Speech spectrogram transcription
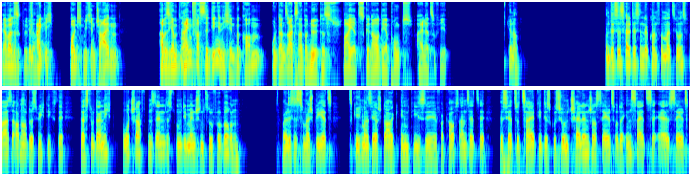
Ja, weil das, genau. eigentlich wollte ich mich entscheiden, aber sie haben ja. einfachste Dinge nicht hinbekommen und dann sagst du einfach, nö, das war jetzt genau der Punkt, einer zu viel. Genau. Und das ist halt das in der Konfirmationsphase auch noch das Wichtigste, dass du da nicht Botschaften sendest, um die Menschen zu verwirren. Weil es ist zum Beispiel jetzt, jetzt gehe ich mal sehr stark in diese Verkaufsansätze, das ist ja zurzeit die Diskussion Challenger Sales oder Inside äh, Sales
